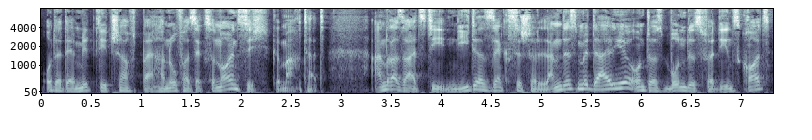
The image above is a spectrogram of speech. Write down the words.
oder der Mitgliedschaft bei Hannover 96 gemacht hat. Andererseits die niedersächsische Landesmedaille und das Bundesverdienstkreuz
